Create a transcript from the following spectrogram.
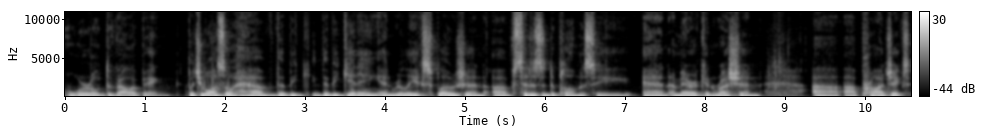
world developing but you also have the be- the beginning and really explosion of citizen diplomacy and American Russian uh, uh, projects,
